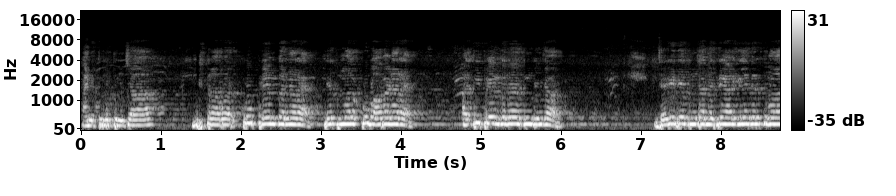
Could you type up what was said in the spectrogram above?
आणि तुम्ही तुमच्या मिस्टरावर खूप प्रेम करणार आहे. ते तुम्हाला खूप आवडणार आहे. अति प्रेम करणार आहे तुम्ही त्यांच्यावर. जरी ते तुमच्या नजरे आड गेले तरी तुम्हाला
